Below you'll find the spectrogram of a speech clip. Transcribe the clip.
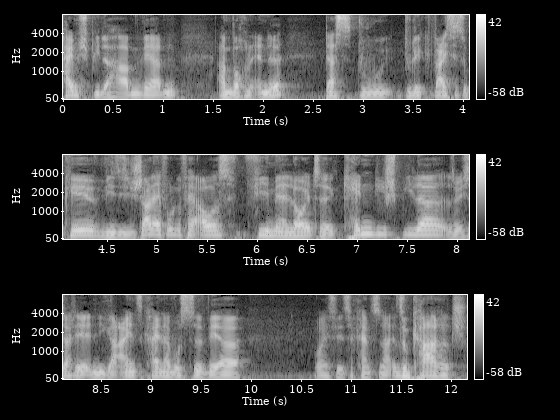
Heimspiele haben werden am Wochenende, dass du, du weißt jetzt, okay, wie sieht die Startelf ungefähr aus, viel mehr Leute kennen die Spieler, also ich sagte ja in Liga 1, keiner wusste, wer, boah, jetzt will ich ja keinem zu nahe, so ein Karic.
